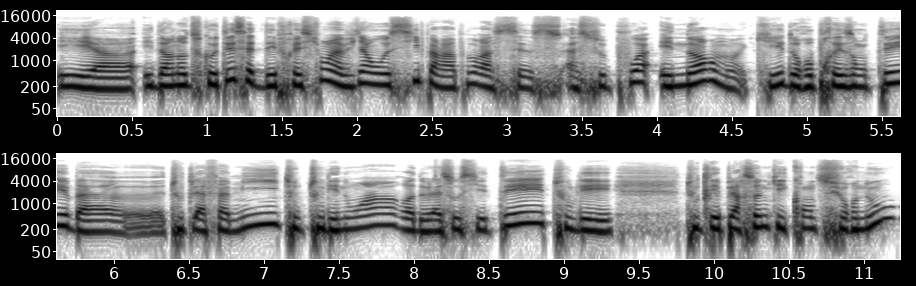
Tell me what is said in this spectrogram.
Et, euh, et d'un autre côté, cette dépression, elle vient aussi par rapport à ce, poids énorme qui est de représenter bah, euh, toute la famille, tous les noirs de la société, toutes les personnes qui comptent sur nous.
